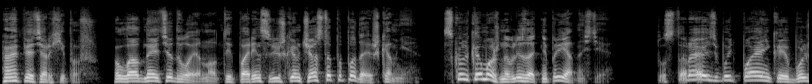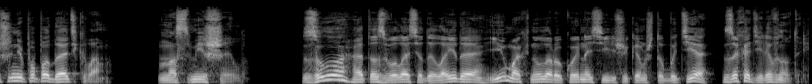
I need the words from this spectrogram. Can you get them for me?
«Опять Архипов. Ладно эти двое, но ты, парень, слишком часто попадаешь ко мне. Сколько можно влезать в неприятности? Постараюсь быть паинькой и больше не попадать к вам». Насмешил. Зло отозвалась Аделаида и махнула рукой носильщикам, чтобы те заходили внутрь.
